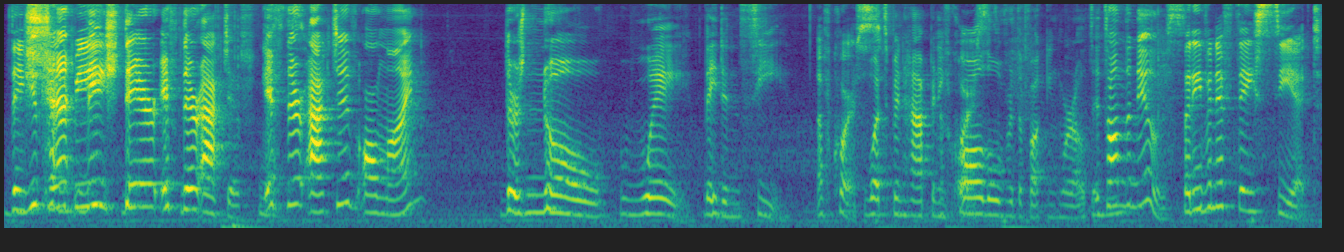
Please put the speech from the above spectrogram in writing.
They you can't be. They they're if they're active. Yes. If they're active online, there's no way they didn't see of course. what's been happening. Mm-hmm. all over the fucking world. It's on the news. But even if they see it,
